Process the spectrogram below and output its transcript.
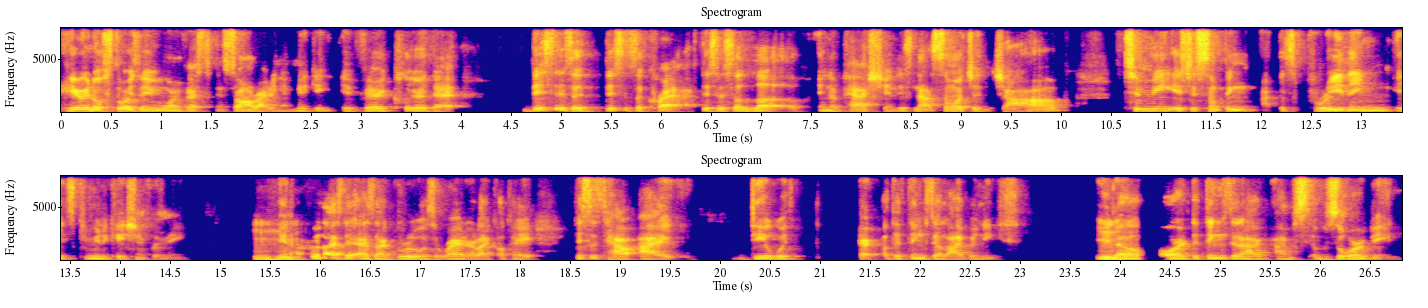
hearing those stories made me more invested in songwriting and making it very clear that this is a this is a craft this is a love and a passion it's not so much a job to me it's just something it's breathing it's communication for me Mm-hmm. And I realized that as I grew as a writer, like, okay, this is how I deal with the things that lie beneath, you mm-hmm. know, or the things that I, I'm absorbing.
